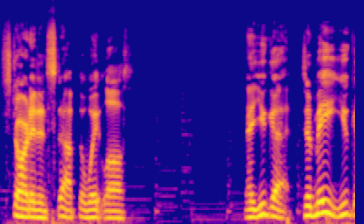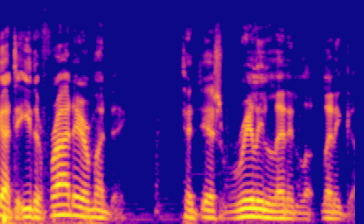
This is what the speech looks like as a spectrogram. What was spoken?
started and stopped the weight loss, Now you got to me, you got to either Friday or Monday to just really let it lo- let it go.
